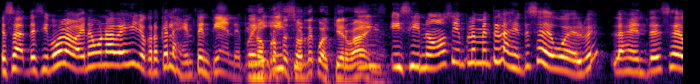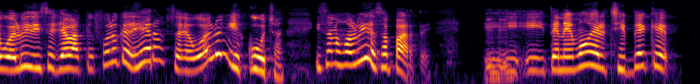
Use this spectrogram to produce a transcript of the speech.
O sea, decimos la vaina una vez y yo creo que la gente entiende. Y Pues, no profesor si- de cualquier vaina. Y, y si no, simplemente la gente se devuelve, la gente se devuelve y dice, ya va, ¿qué fue lo que dijeron? Se devuelven y escuchan. Y se nos olvida esa parte. Y, y- y tenemos el chip de que,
